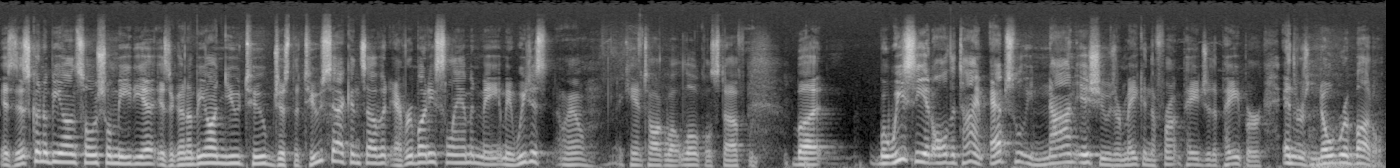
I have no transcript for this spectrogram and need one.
is this going to be on social media? Is it going to be on youtube? Just the two seconds of it everybody slamming me i mean we just well i can't talk about local stuff mm. but but we see it all the time. Absolutely non-issues are making the front page of the paper, and there's no rebuttal.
